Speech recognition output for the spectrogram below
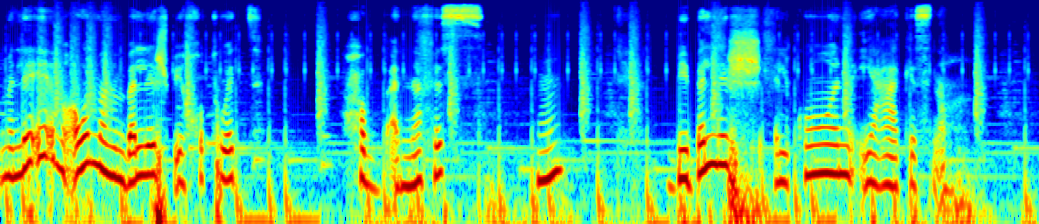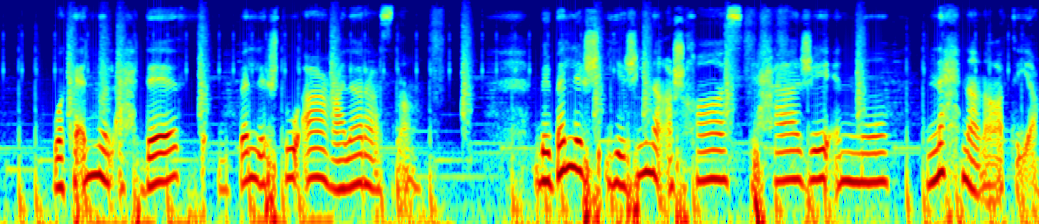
منلاقي إنه أول ما منبلش بخطوة حب النفس ببلش الكون يعاكسنا. وكأنه الأحداث بتبلش توقع على رأسنا. ببلش يجينا أشخاص بحاجة إنه نحن نعطيها.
